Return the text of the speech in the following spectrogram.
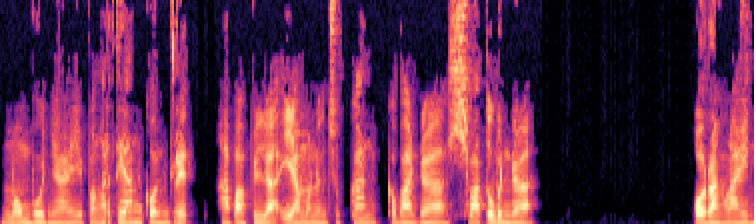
mempunyai pengertian konkret apabila ia menunjukkan kepada suatu benda, orang lain,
